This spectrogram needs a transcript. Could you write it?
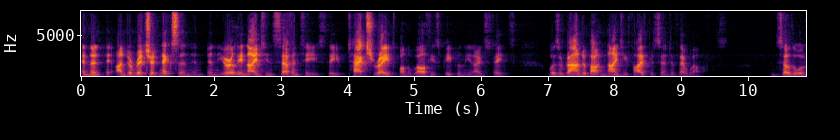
And then under Richard Nixon in, in the early 1970s, the tax rate on the wealthiest people in the United States was around about 95% of their wealth. And so there, were,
